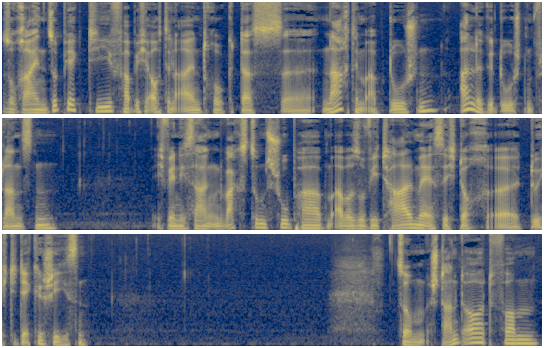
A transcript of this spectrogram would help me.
so rein subjektiv habe ich auch den Eindruck, dass äh, nach dem Abduschen alle geduschten Pflanzen, ich will nicht sagen einen Wachstumsschub haben, aber so vitalmäßig doch äh, durch die Decke schießen. Zum Standort vom,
